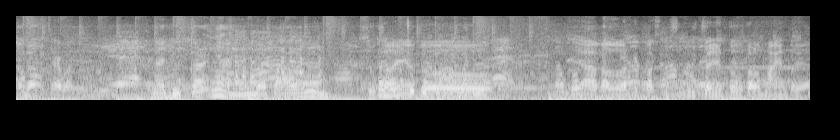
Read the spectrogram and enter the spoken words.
agak kecewa sih. Nah, dukanya yang Bapak alami Sukanya kan cukup tuh lama tuh. ya kalau lagi pas musim hujan itu kalau main tuh ya.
